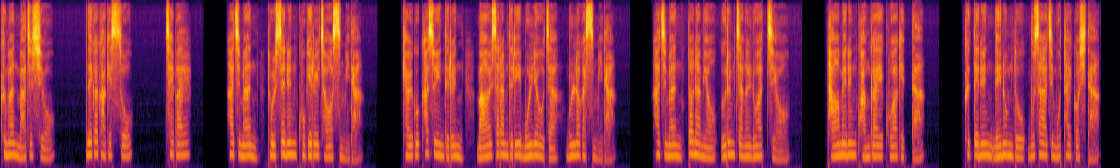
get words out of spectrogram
그만 맞으시오. 내가 가겠소. 제발. 하지만 돌쇠는 고개를 저었습니다. 결국 하수인들은 마을 사람들이 몰려오자 물러갔습니다. 하지만 떠나며 으름장을 놓았지요. 다음에는 관가에 고하겠다. 그때는 내 놈도 무사하지 못할 것이다.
